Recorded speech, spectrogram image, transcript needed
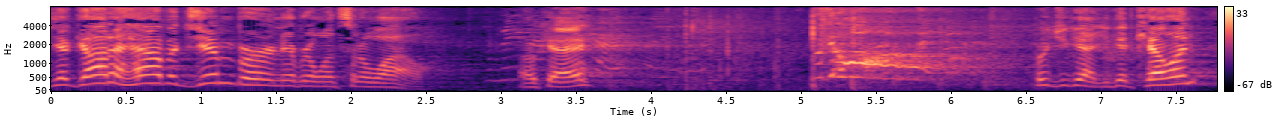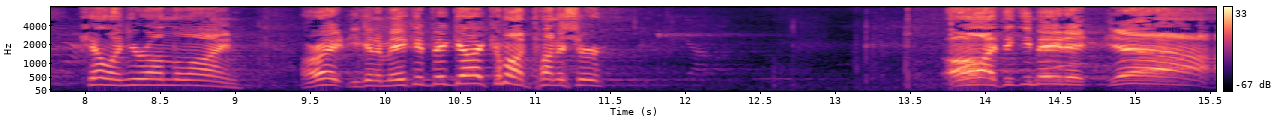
You got to have a gym burn every once in a while. Okay? Who'd you get? You get Kellen? Kellen, you're on the line. All right, you going to make it, big guy? Come on, Punisher. Oh, I think he made it. Yeah.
